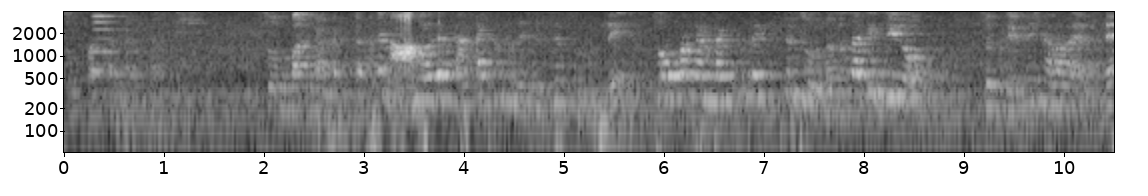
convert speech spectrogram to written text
super conductor super conductor అంటే నార్మల్గా కండక్టర్ రెసిస్టెన్స్ ఉంటుంది. సూపర్ కండక్టర్ రెసిస్టెన్స్ ఉండదు. దట్ ఈస్ జీరో సో ఇప్పుడు డెఫినేషన్ ఎలా రాయాలంటే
